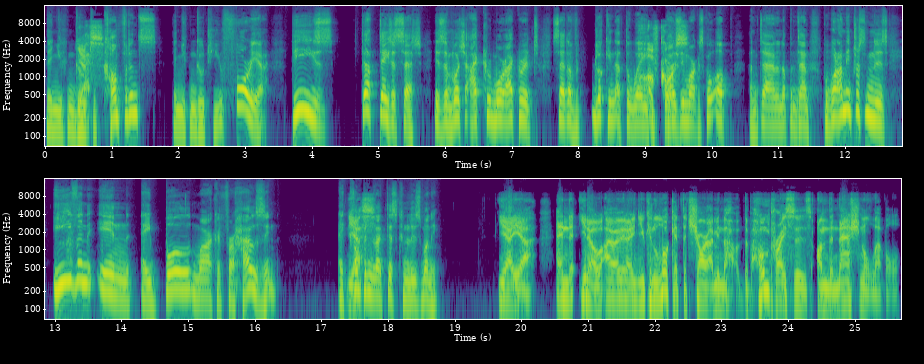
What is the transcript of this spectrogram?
then you can go Yes. to confidence, then you can go to euphoria. These that data set is a much accurate, more accurate set of looking at the way Of course. housing markets go up and down and up and down. But what I'm interested in is even in a bull market for housing, a Yes. company like this can lose money. Yeah, yeah, and you know, I, I mean, you can look at the chart. I mean, the the home prices on the national level,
